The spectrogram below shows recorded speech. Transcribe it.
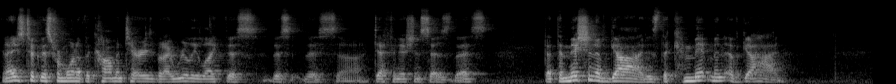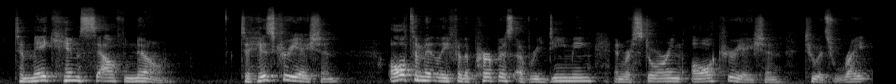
And I just took this from one of the commentaries, but I really like this. This, this uh, definition says this that the mission of God is the commitment of God to make himself known to his creation, ultimately for the purpose of redeeming and restoring all creation to its right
